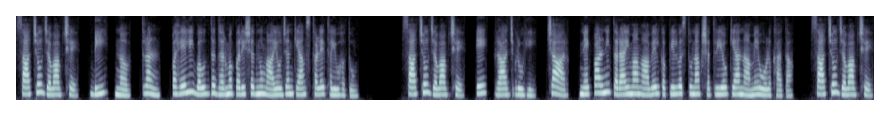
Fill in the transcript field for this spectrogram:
સાચો જવાબ છે, ડી, નવ. ત્રણ, પહેલી બૌદ્ધ ધર્મ પરિષદનું આયોજન ક્યાં સ્થળે થયું હતું? સાચો જવાબ છે, એ, રાજગૃહી. ચાર, નેપાળની તરાઈમાં આવેલ કપિલવસ્તુના ક્ષત્રિયો ક્યાં નામે ઓળખાતા? સાચો જવાબ છે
